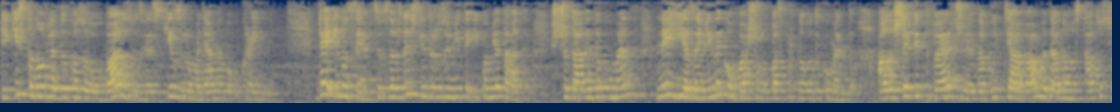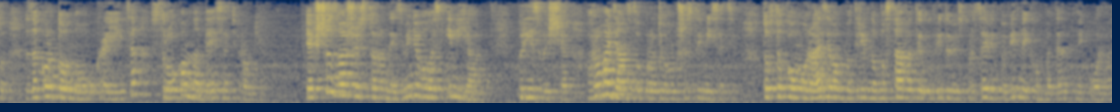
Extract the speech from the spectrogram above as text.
які становлять доказову базу зв'язків з громадянами України. Для іноземців завжди слід розуміти і пам'ятати, що даний документ не є замінником вашого паспортного документу, а лише підтверджує набуття вами даного статусу закордонного українця строком на 10 років. Якщо з вашої сторони змінювалось ім'я, прізвище, громадянство протягом 6 місяців, то в такому разі вам потрібно поставити у відомість про це відповідний компетентний орган.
